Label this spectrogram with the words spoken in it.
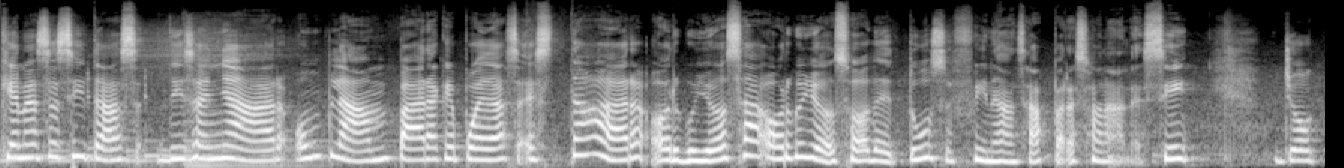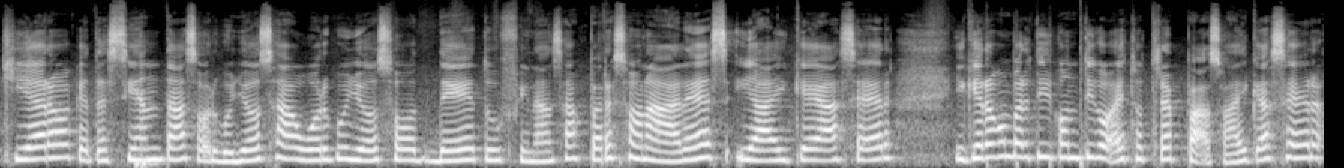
que necesitas diseñar un plan para que puedas estar orgullosa, orgulloso de tus finanzas personales. Sí, yo quiero que te sientas orgullosa o orgulloso de tus finanzas personales y hay que hacer, y quiero compartir contigo estos tres pasos. Hay que hacer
